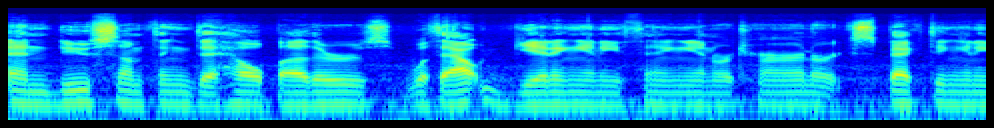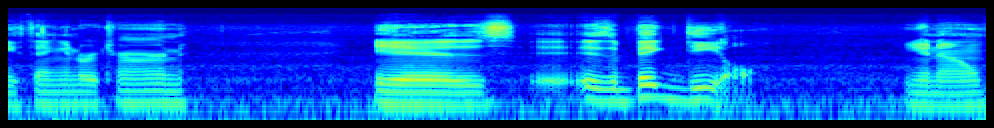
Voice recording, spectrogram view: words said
and do something to help others without getting anything in return or expecting anything in return is is a big deal. You know,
